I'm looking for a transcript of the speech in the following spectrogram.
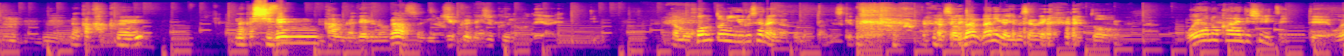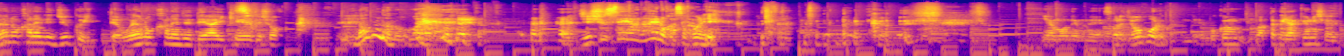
うんうん。なんか格なんか自然感が出るのがそういう塾で。塾の出会いっていう。いやもう本当に許せないなと思ったんですけど。そのな何が許せないかっていうと親の金で私立行って親の金で塾行って親の金で出会い系でしょ？何なの？お前らみたいな 自主性はないのかそこに。なんか。いやもうでもねそれ情報力なんで僕全く野球にしか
